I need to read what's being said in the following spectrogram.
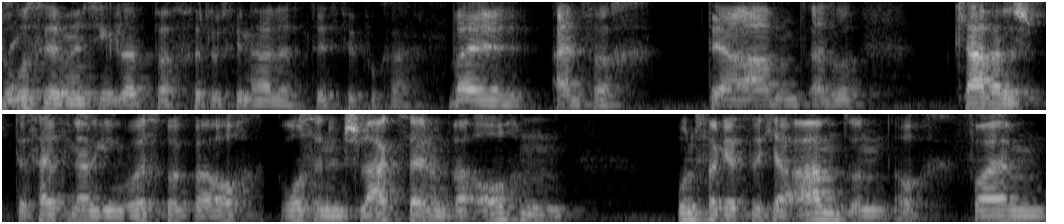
Borussia Mönchengladbach, Viertelfinale, DFB-Pokal. Weil einfach der Abend, also klar war das, das Halbfinale gegen Wolfsburg war auch groß in den Schlagzeilen und war auch ein unvergesslicher Abend und auch vor allem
